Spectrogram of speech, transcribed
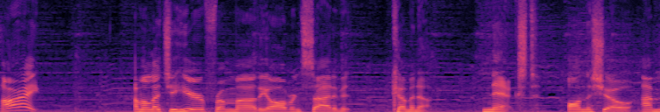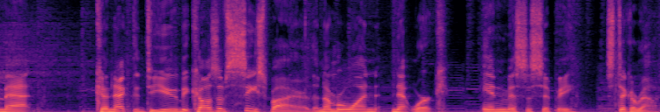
All right. I'm going to let you hear from uh, the Auburn side of it coming up. Next on the show, I'm Matt, connected to you because of C Spire, the number one network in Mississippi. Stick around.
